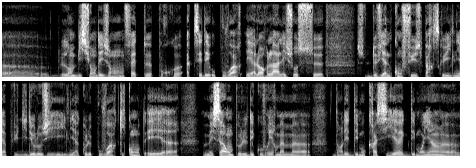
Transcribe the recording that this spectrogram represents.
euh l'ambition des gens, en fait, pour accéder au pouvoir. Et alors là, les choses se deviennent confuses parce qu'il n'y a plus d'idéologie, il n'y a que le pouvoir qui compte. Et euh, mais ça, on peut le découvrir même euh, dans les démocraties avec des moyens euh,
